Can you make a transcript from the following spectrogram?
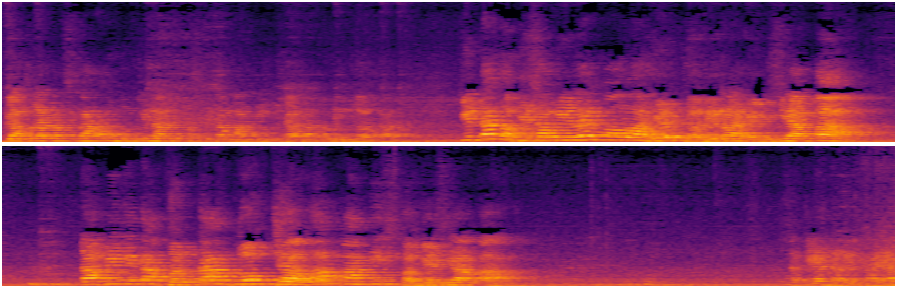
Gak kelihatan sekarang mungkin nanti pas kita mati, akan meninggalkan. Kita nggak bisa milih mau lahir dari rahim siapa. Tapi kita bertanggung jawab mati sebagai siapa. Sekian dari saya.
